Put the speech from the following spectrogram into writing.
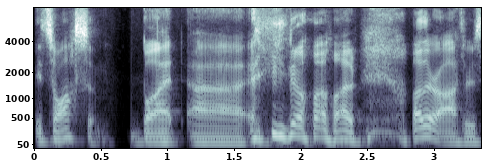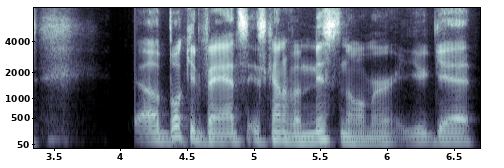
it's awesome. But, uh, you know, a lot of other authors, a book advance is kind of a misnomer. You get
